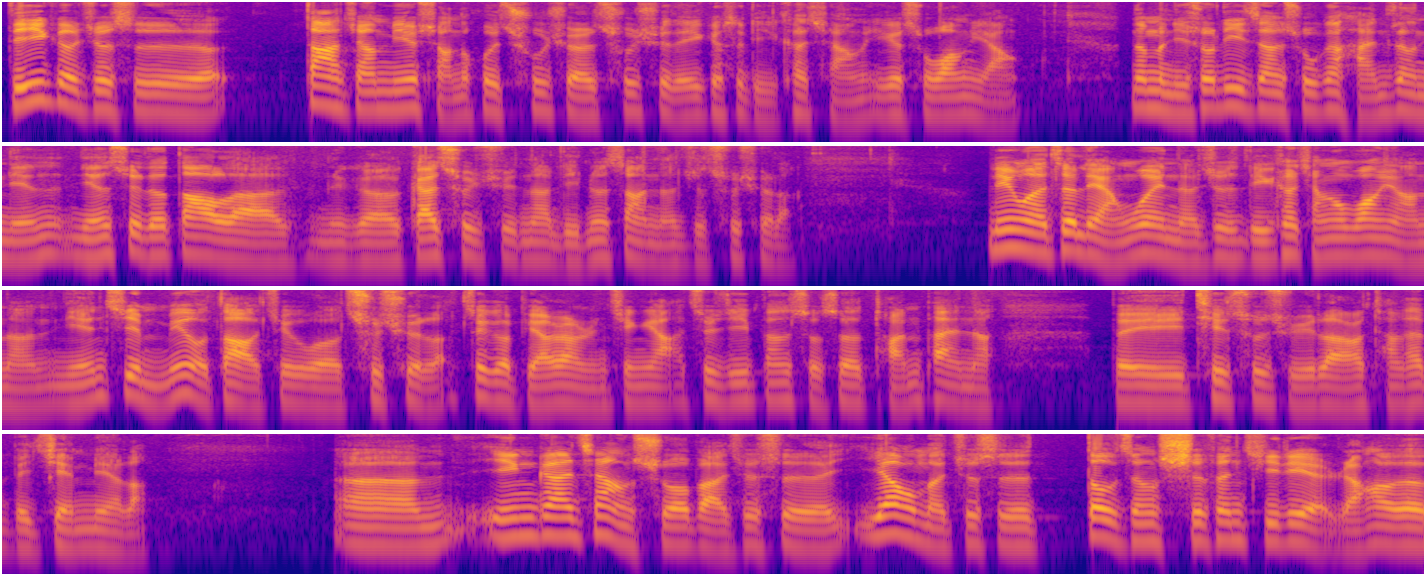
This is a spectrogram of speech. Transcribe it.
第一个就是大家没有想到会出去而出去的，一个是李克强，一个是汪洋。那么你说栗战书跟韩正年年岁都到了，那个该出去，那理论上呢就出去了。另外这两位呢，就是李克强跟汪洋呢，年纪没有到，结果出去了，这个比较让人惊讶。就是一般所说的团派呢，被踢出局了，团派被歼灭了。呃，应该这样说吧，就是要么就是斗争十分激烈，然后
